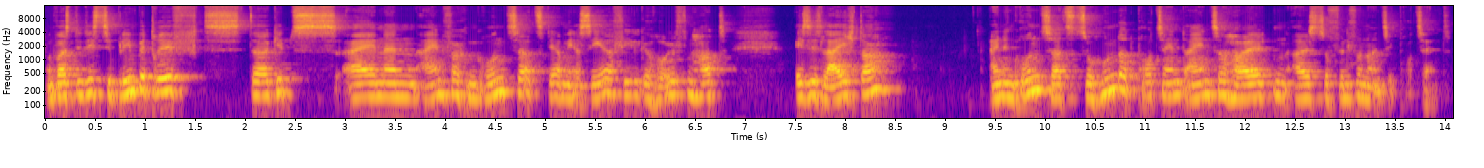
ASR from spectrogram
Und was die Disziplin betrifft, da gibt es einen einfachen Grundsatz, der mir sehr viel geholfen hat. Es ist leichter, einen Grundsatz zu 100 Prozent einzuhalten als zu 95 Prozent.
